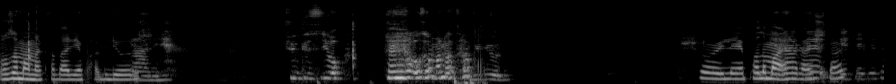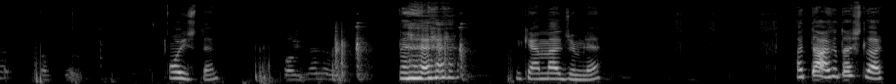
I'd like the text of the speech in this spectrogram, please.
O zamana kadar yapabiliyoruz. yani çünküsü yok. Çünkü o zaman atabiliyorum. Şöyle yapalım Genelde arkadaşlar. Geceleri atıyorum. O yüzden. O yüzden öyle. Mükemmel cümle. Hatta arkadaşlar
